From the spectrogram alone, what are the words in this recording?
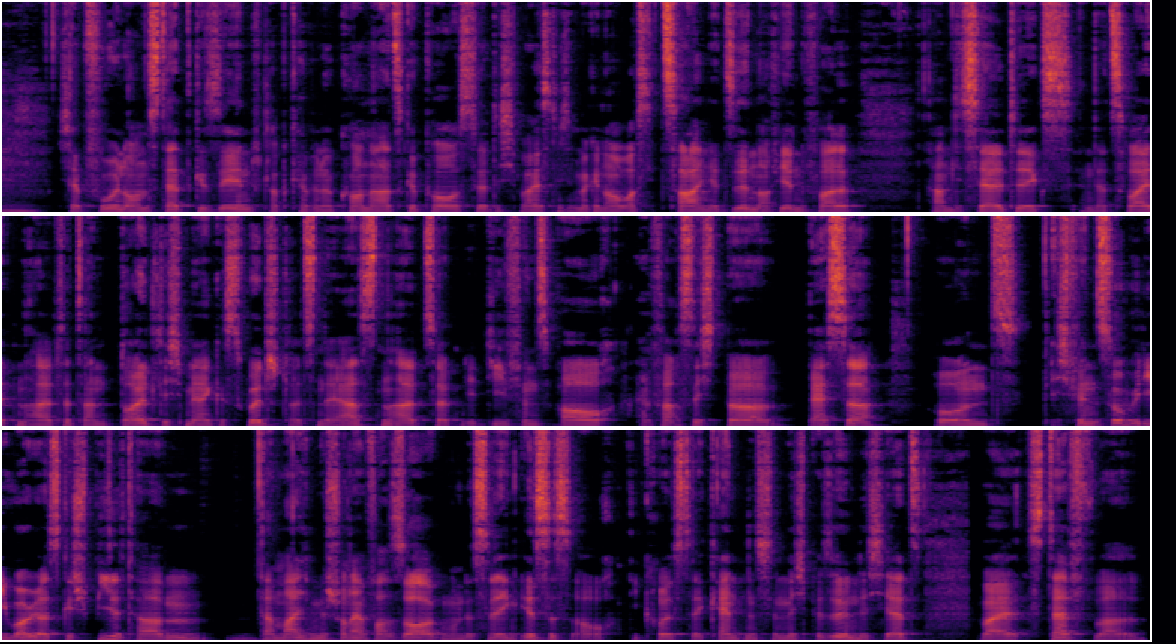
Mhm. Ich habe vorhin auch ein Stat gesehen, ich glaube Kevin O'Connor hat es gepostet, ich weiß nicht mehr genau, was die Zahlen jetzt sind, auf jeden Fall haben die Celtics in der zweiten Halbzeit dann deutlich mehr geswitcht als in der ersten Halbzeit und die Defense war auch einfach sichtbar besser. Und ich finde, so wie die Warriors gespielt haben, da mache ich mir schon einfach Sorgen. Und deswegen ist es auch die größte Erkenntnis für mich persönlich jetzt, weil Steph war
